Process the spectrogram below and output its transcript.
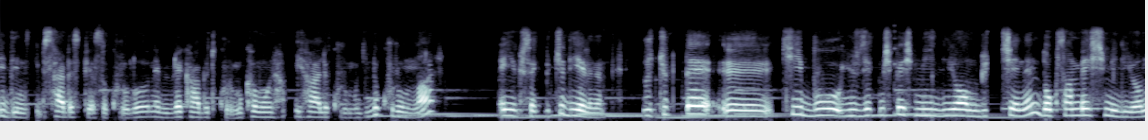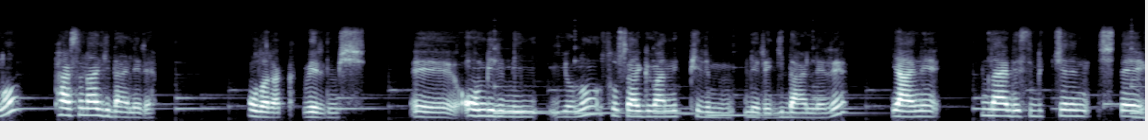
bildiğiniz gibi serbest piyasa kurulu, ne bileyim rekabet kurumu, kamu ihale kurumu gibi kurumlar. En yüksek bütçe diğerinin. Rütük'te e, ki bu 175 milyon bütçenin 95 milyonu personel giderleri olarak verilmiş. E, 11 milyonu sosyal güvenlik primleri giderleri. Yani neredeyse bütçenin işte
